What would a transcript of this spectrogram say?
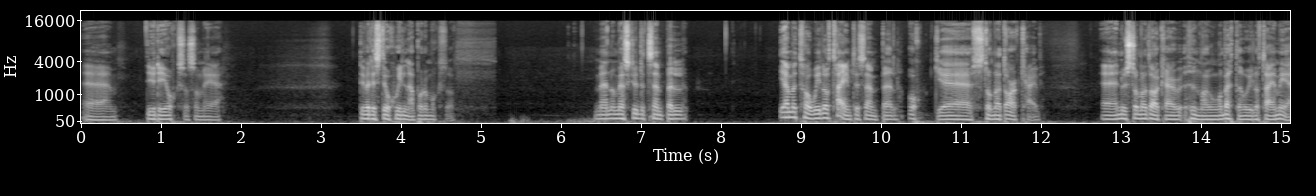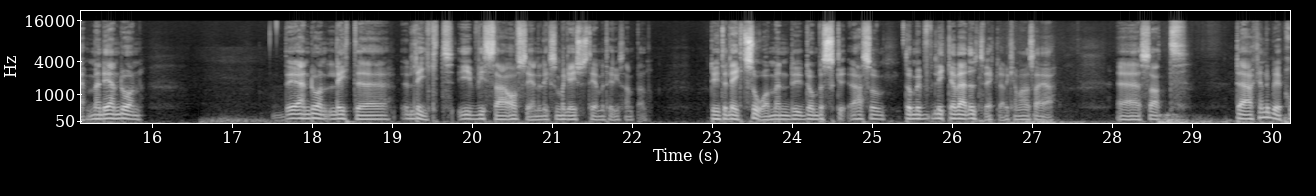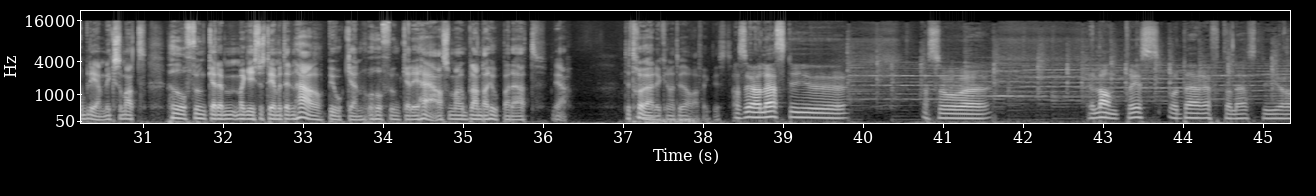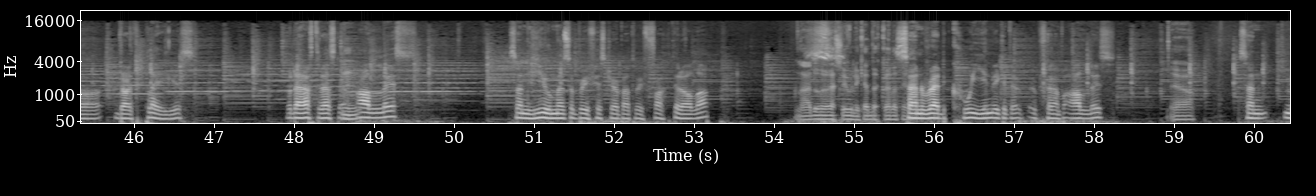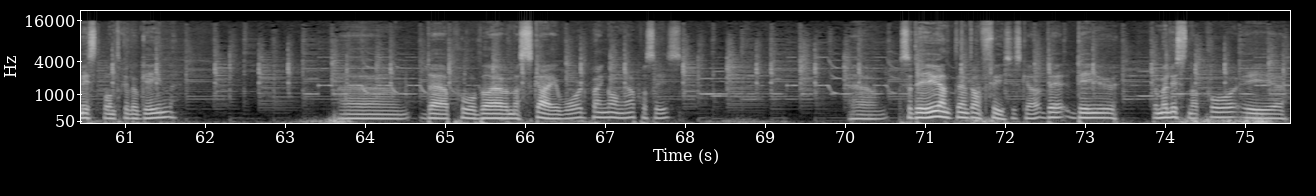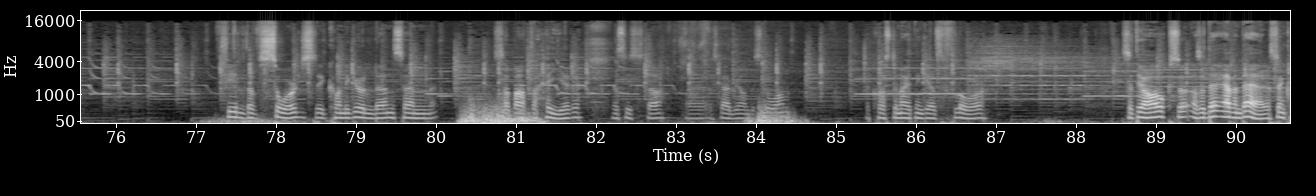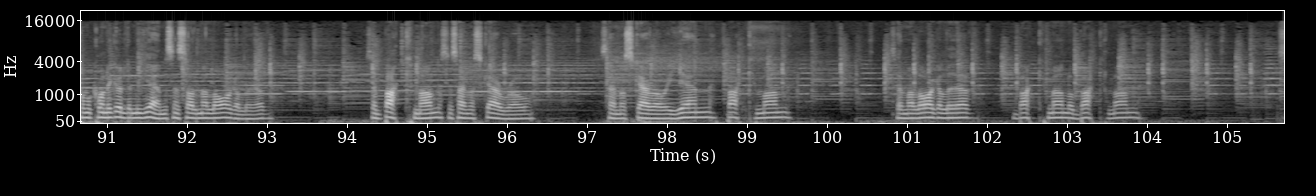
Eh, det är ju det också som är... Det är väldigt stor skillnad på dem också. Men om jag skulle till exempel... Ja men ta Wheel of Time till exempel och eh, Stormlight Archive. Eh, nu är Stormlight Archive hundra gånger bättre än Wheel of Time är, men det är ändå en... Det är ändå en lite likt i vissa avseenden, liksom magisystemet till exempel. Det är inte likt så, men de, de, beskri- alltså, de är lika väl utvecklade kan man väl säga. Eh, så att där kan det bli problem. Liksom att hur funkade magisystemet i den här boken och hur funkar det här? Alltså man blandar ihop det att, ja. Det tror jag Mm. hade kunnat göra faktiskt. Alltså jag läste ju alltså uh, Elantris och därefter läste jag Dark Plagueis. Och därefter läste jag Mm. Alice. Sen Humans A Brief History About We Fucked It All Up. Nej, du har rätt så olika böcker hela tiden. Sen Red Queen, vilket är uppföljaren på Alice. Ja. Sen Mistborn-trilogin. Uh, därpå började vi med Skyward på en gång, ja, precis. Ehm, så det är ju egentligen de fysiska. Det, det är ju... De har lyssnat på i Field of Swords, det är Conny Gulden, sen Sabata Heir, den sista. Uh, Sky Beyond the Storm. Across the Nightingales Floor. Så att jag har också, alltså det, även där. Sen kommer Conny Gulden igen, sen Salman Lagerlöf. Sen Backman, sen Simon Scarrow. Simon Scarrow igen, Backman. Selma Lagerlöf, Backman och Backman.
